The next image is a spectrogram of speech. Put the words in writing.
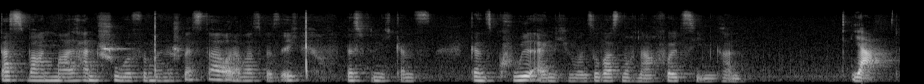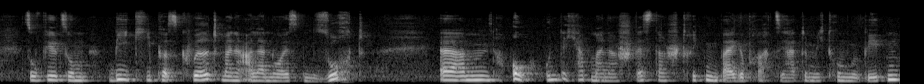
das waren mal Handschuhe für meine Schwester oder was weiß ich. Das finde ich ganz, ganz cool eigentlich, wenn man sowas noch nachvollziehen kann. Ja, so viel zum Beekeeper's Quilt, meiner allerneuesten Sucht. Ähm, oh, und ich habe meiner Schwester Stricken beigebracht. Sie hatte mich darum gebeten.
